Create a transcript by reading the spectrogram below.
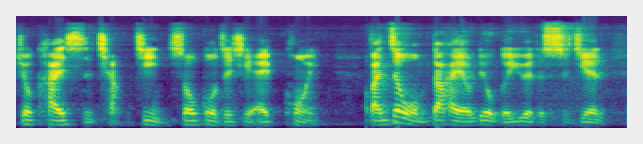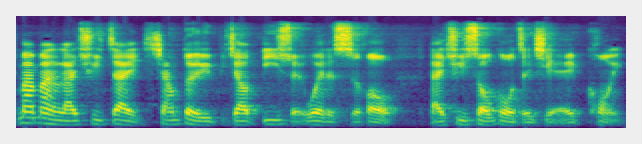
就开始抢进收购这些 ApeCoin，反正我们都还有六个月的时间，慢慢来去在相对于比较低水位的时候来去收购这些 ApeCoin。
